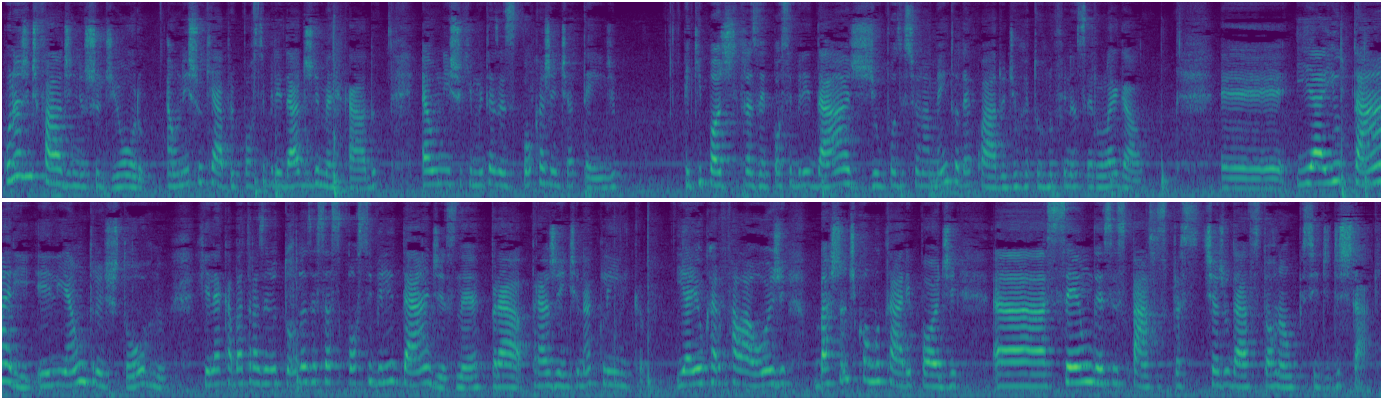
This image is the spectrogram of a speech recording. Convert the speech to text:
Quando a gente fala de nicho de ouro, é um nicho que abre possibilidades de mercado, é um nicho que muitas vezes pouca gente atende, e que pode trazer possibilidades de um posicionamento adequado, de um retorno financeiro legal. É, e aí o TARI, ele é um transtorno que ele acaba trazendo todas essas possibilidades, né, para a gente na clínica. E aí eu quero falar hoje bastante como o TARI pode uh, ser um desses passos para te ajudar a se tornar um PC de destaque.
